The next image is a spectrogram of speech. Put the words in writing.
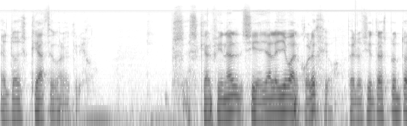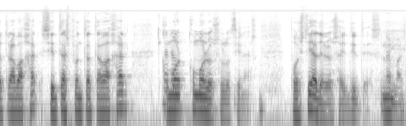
Entonces, ¿qué hace con el crío? Pues es que al final, sí, ella le lleva al colegio, pero si entras pronto a trabajar, si entras pronto a trabajar, ¿cómo, ¿cómo lo solucionas? Pues tía de los haitites, no hay más.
